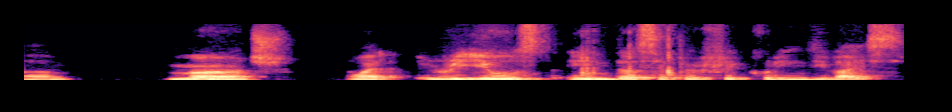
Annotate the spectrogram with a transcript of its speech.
um, merged, well, reused in the separate cooling device.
